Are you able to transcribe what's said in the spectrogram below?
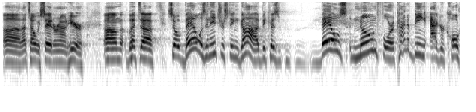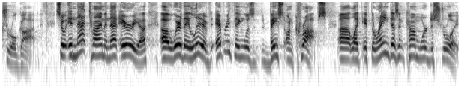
Uh, that's how we say it around here. Um, but uh, so Baal was an interesting god because Baal's known for kind of being agricultural god. So, in that time, in that area uh, where they lived, everything was based on crops. Uh, like, if the rain doesn't come, we're destroyed.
